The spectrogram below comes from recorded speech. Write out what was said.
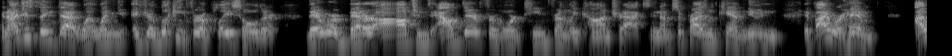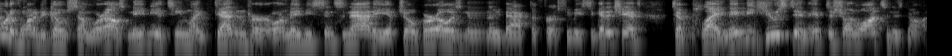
And I just think that when, when you, if you're looking for a placeholder, there were better options out there for more team friendly contracts. And I'm surprised with Cam Newton. If I were him, I would have wanted to go somewhere else, maybe a team like Denver or maybe Cincinnati if Joe Burrow is going to be back the first few weeks to get a chance to play. Maybe Houston if Deshaun Watson is gone.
